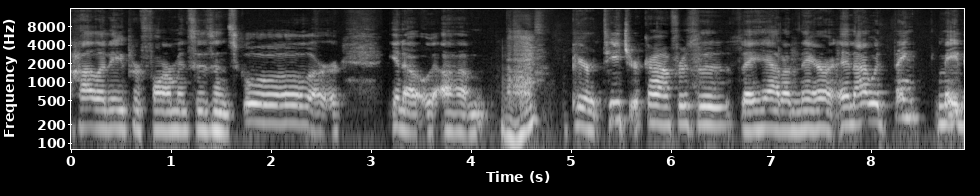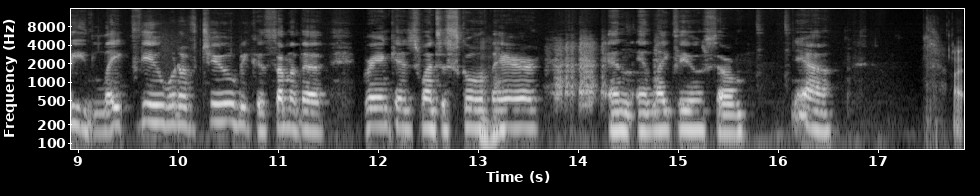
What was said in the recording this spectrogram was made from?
holiday performances in school or you know um, mm-hmm parent teacher conferences. They had them there. And I would think maybe Lakeview would have too, because some of the grandkids went to school mm-hmm. there and in Lakeview. So, yeah. I,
